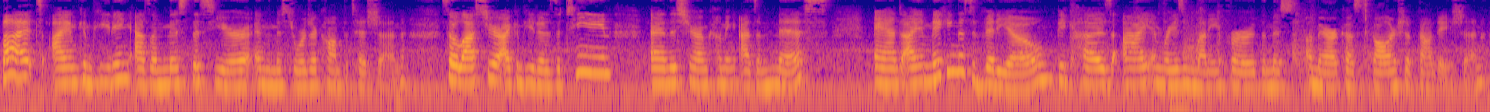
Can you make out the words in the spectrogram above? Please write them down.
but I am competing as a Miss this year in the Miss Georgia competition. So last year I competed as a teen and this year I'm coming as a Miss and I am making this video because I am raising money for the Miss America Scholarship Foundation.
